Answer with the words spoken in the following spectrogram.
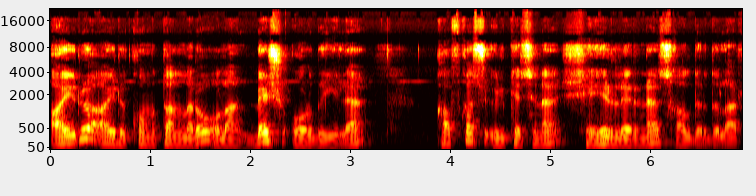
ayrı ayrı komutanları olan beş ordu ile Kafkas ülkesine, şehirlerine saldırdılar.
